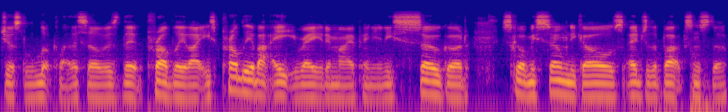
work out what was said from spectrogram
just look like the silvers. They're probably like he's probably about 80 rated in my opinion. He's so good. Scored me so many goals, edge of the box and stuff.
